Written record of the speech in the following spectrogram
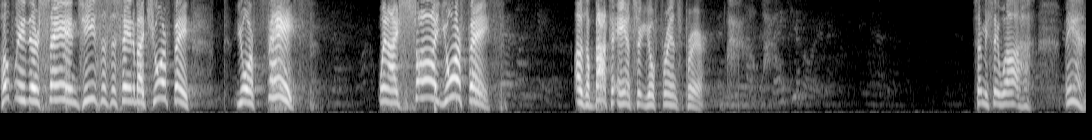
Hopefully, they're saying, Jesus is saying about your faith, your faith. When I saw your faith, I was about to answer your friend's prayer. Some of you say, well, uh, man,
